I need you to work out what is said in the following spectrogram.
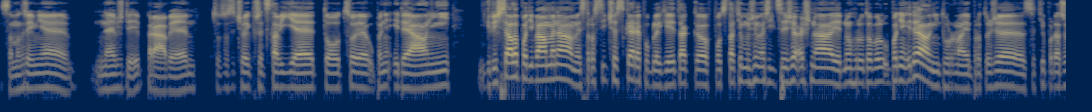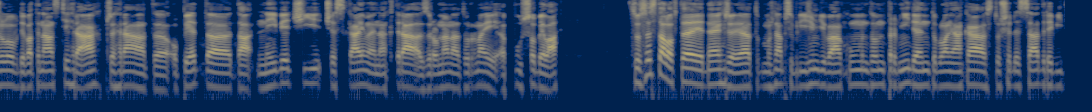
Samozřejmě ne vždy právě. To, co si člověk představí, je to, co je úplně ideální. Když se ale podíváme na mistrovství České republiky, tak v podstatě můžeme říci, že až na jednu hru to byl úplně ideální turnaj, protože se ti podařilo v 19 hrách přehrát opět ta největší česká jména, která zrovna na turnaj působila. Co se stalo v té jedné hře? Já to možná přiblížím divákům. Ten první den to byla nějaká 169,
